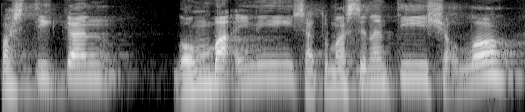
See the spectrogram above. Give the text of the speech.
Pastikan gombak ini satu masa nanti insyaAllah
